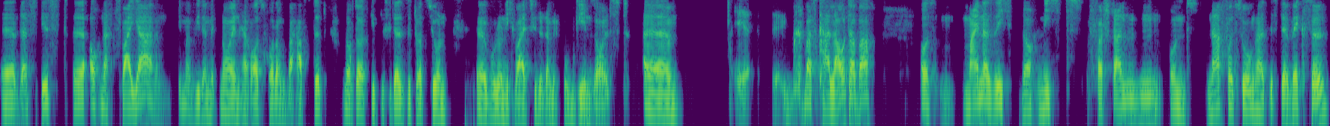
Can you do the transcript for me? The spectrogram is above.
äh, das ist äh, auch nach zwei Jahren immer wieder mit neuen Herausforderungen behaftet. Und auch dort gibt es wieder Situationen, äh, wo du nicht weißt, wie du damit umgehen sollst. Ähm, äh, was Karl Lauterbach aus meiner Sicht noch nicht verstanden und nachvollzogen hat, ist der Wechsel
